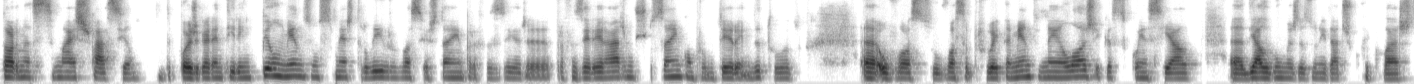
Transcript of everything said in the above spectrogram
torna-se mais fácil depois garantirem pelo menos um semestre livre vocês têm para fazer, uh, para fazer Erasmus sem comprometerem de todo o, vosso, o vosso aproveitamento, nem a lógica sequencial de algumas das unidades curriculares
